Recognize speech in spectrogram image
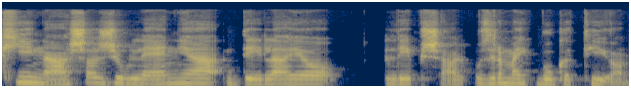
ki naša življenja delajo lepša oziroma jih bogatijo.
